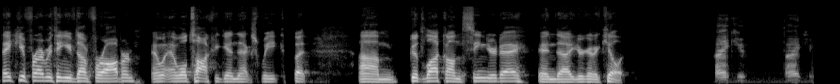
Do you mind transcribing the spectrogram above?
Thank you for everything you've done for Auburn, and, and we'll talk again next week. But um, good luck on Senior Day, and uh, you're going to kill it. Thank you. Thank you.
